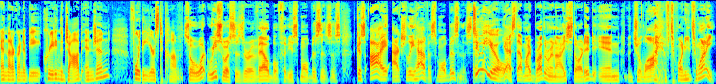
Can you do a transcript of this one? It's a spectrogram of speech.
and that are going to be creating the job engine for the years to come. So, what resources are available for these small businesses? Because I actually have a small business. Do you? Yes, that my brother and I started in July of 2020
